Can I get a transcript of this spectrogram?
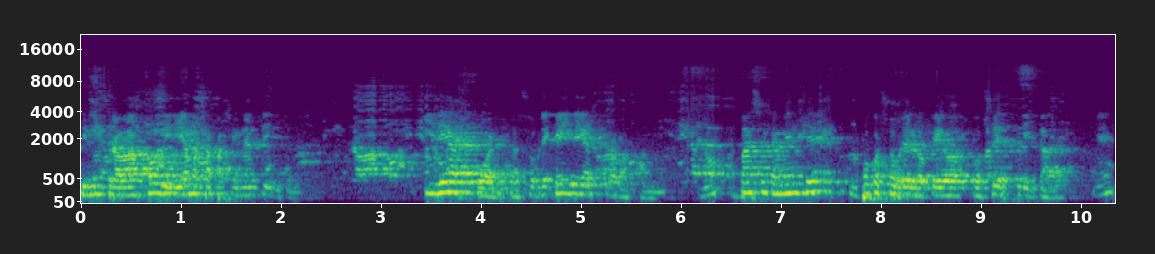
ha un trabajo, diríamos, apasionante e intenso. Ideas fuertes, ¿sobre qué ideas trabajamos? Básicamente, un poco sobre lo que os, he explicado. ¿eh?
